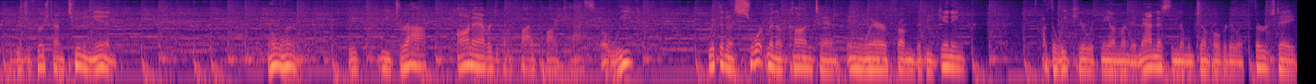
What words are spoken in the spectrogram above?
If it's your first time tuning in, don't worry. We, we drop on average about five podcasts a week with an assortment of content anywhere from the beginning of the week here with me on Monday Madness, and then we jump over to a Thursday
